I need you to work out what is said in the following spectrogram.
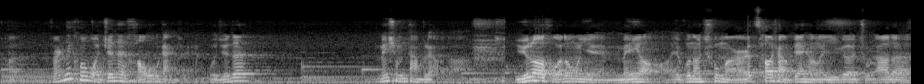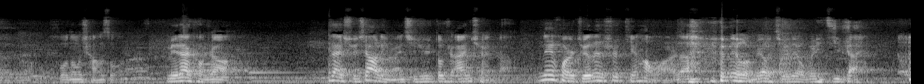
呃，反正那会儿我真的毫无感觉，我觉得没什么大不了的。娱乐活动也没有，也不能出门，操场变成了一个主要的活动场所。没戴口罩，在学校里面其实都是安全的。那会儿觉得是挺好玩的，那会儿没有觉得有危机感。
